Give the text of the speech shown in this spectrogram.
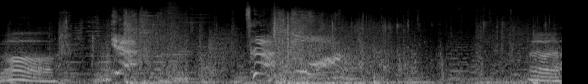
와. 야야야.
